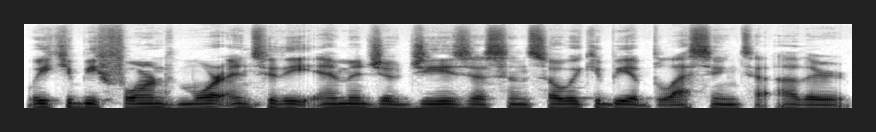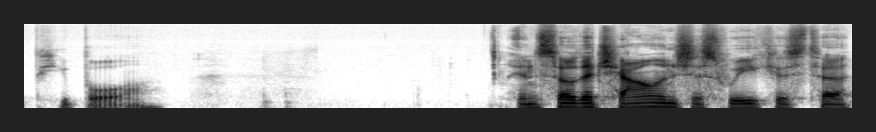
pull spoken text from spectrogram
we could be formed more into the image of jesus and so we could be a blessing to other people and so the challenge this week is to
